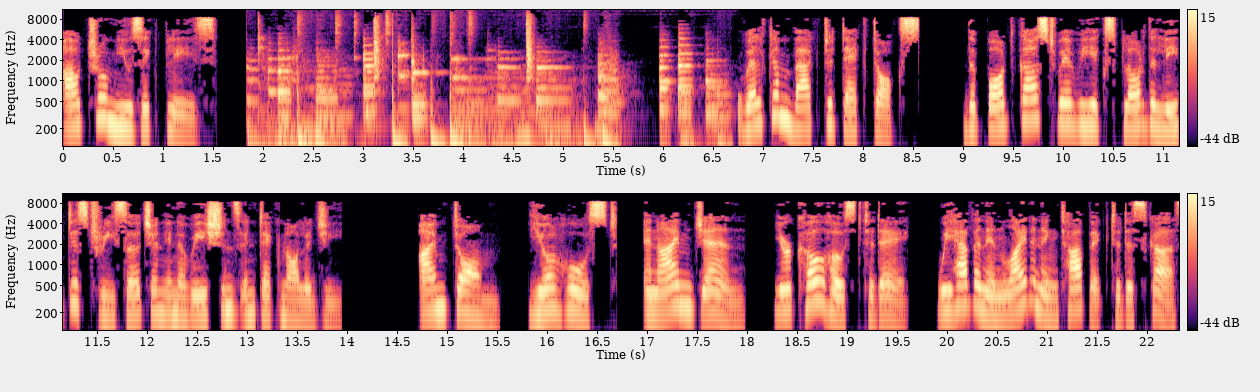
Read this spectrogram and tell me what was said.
Outro music plays. Welcome back to Tech Talks, the podcast where we explore the latest research and innovations in technology. I'm Tom, your host. And I'm Jen. Your co host today, we have an enlightening topic to discuss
